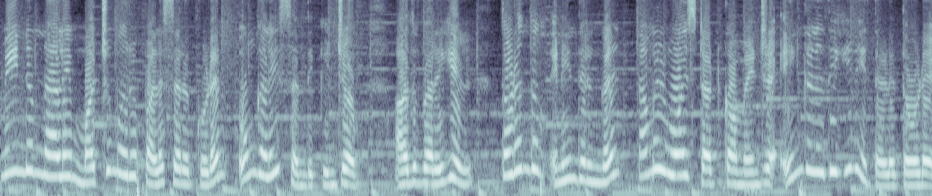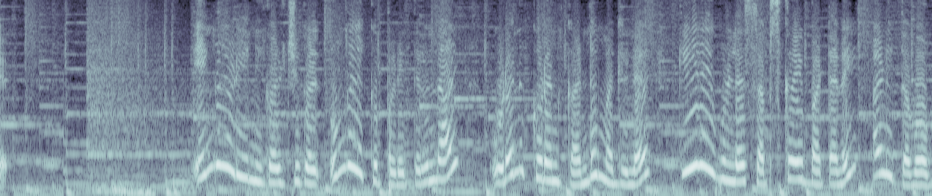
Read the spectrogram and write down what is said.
மீண்டும் நாளை மற்றொரு பலசரக்குடன் உங்களை சந்திக்கின்றோம். அதுவரையில் தொடர்ந்தும் இணைந்திருங்கள் தமிழ் வாய்ஸ் டாட் காம் என்ற எங்களது இணையதளத்தோடு. எங்களுடைய நிகழ்ச்சிகள் உங்களுக்கு பிடித்திருந்தால் உடனுக்குடன் கண்டு மகிழ கீழே உள்ள சப்ஸ்கிரைப் பட்டனை அழுத்தவும்.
